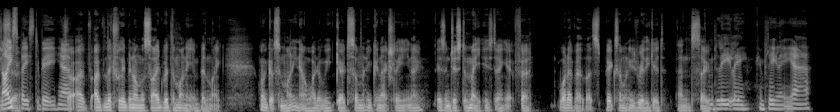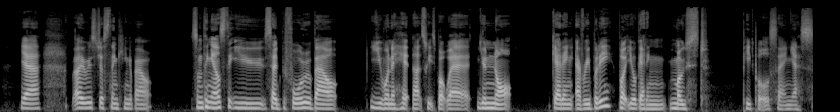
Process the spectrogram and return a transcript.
nice place to be. Yeah. So I've I've literally been on the side with the money and been like, well, we've got some money now. Why don't we go to someone who can actually, you know, isn't just a mate who's doing it for whatever. Let's pick someone who's really good. And so Completely, completely. Yeah. Yeah. I was just thinking about something else that you said before about you want to hit that sweet spot where you're not getting everybody, but you're getting most people saying yes,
